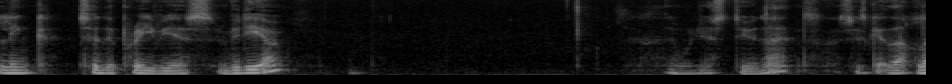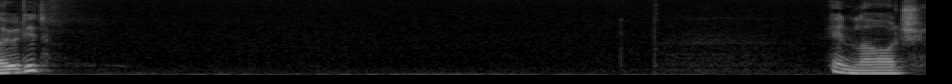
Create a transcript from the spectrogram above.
link to the previous video. And we'll just do that. Let's just get that loaded. Enlarge.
